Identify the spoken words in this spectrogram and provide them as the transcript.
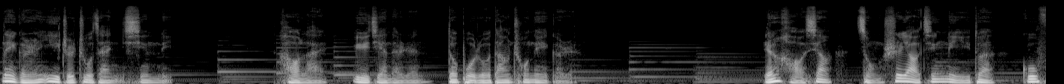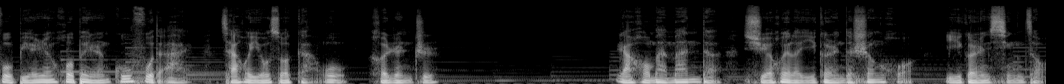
那个人一直住在你心里。后来。遇见的人都不如当初那个人。人好像总是要经历一段辜负别人或被人辜负的爱，才会有所感悟和认知，然后慢慢的学会了一个人的生活，一个人行走，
